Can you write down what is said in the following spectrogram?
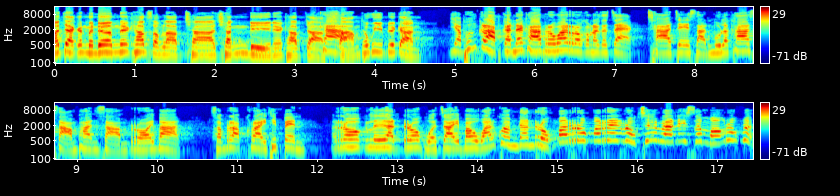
มาแจกกันเหมือนเดิมนะครับสำหรับชาชั้นดีนะครับจากค่ะ3ทวีปด้วยกัน อย่าเพิ่งกลับกันนะคะ เพราะว่าเรากำลังจะแจกชาเจสันมูลค่า 3,300 บาทสำหรับใครที่เป็นโรคเลือด โรคหัวใจเบาหวานความดันโรคมะเร็งมะเร็งโรคเชื้อราในสมองโรคเลือด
